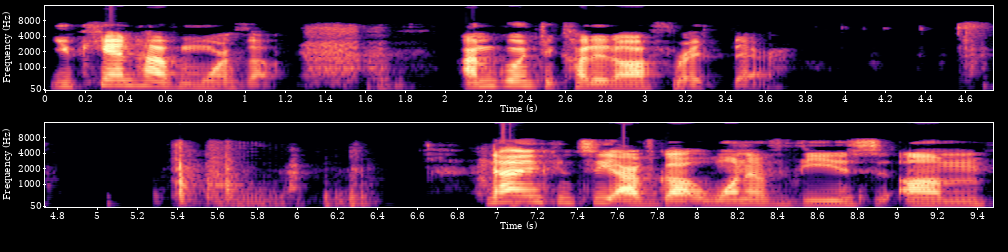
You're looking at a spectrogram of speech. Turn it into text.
You can have more though. I'm going to cut it off right there. Now you can see I've got one of these um,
